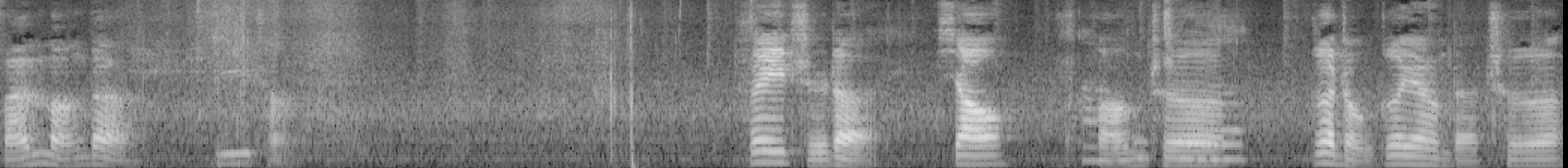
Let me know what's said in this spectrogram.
繁忙的机场，飞驰的消防车，各种各样的车，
